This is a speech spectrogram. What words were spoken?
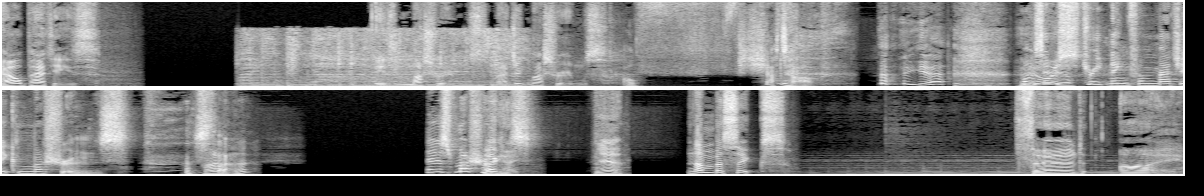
Cow patties is mushrooms, magic mushrooms. Oh, f- shut up. yeah. Why is Oh, there a oh, street name for magic mushrooms? It's I don't know. There's mushrooms. Okay. Yeah. Number six. Third eye.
